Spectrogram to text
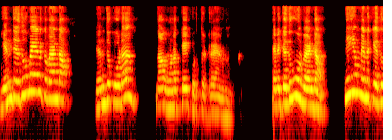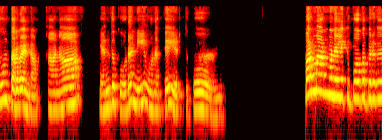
எந்த எதுவுமே எனக்கு வேண்டாம். எந்த கூட நான் உனக்கே கொடுத்துடுறேன். எனக்கு எதுவும் வேண்டாம். நீயும் எனக்கு எதுவும் தர வேண்டாம். ஆனா எந்த கூட நீ உனக்கு எடுத்துக்கோ. பரமான்ம நிலைக்கு போக பிறகு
